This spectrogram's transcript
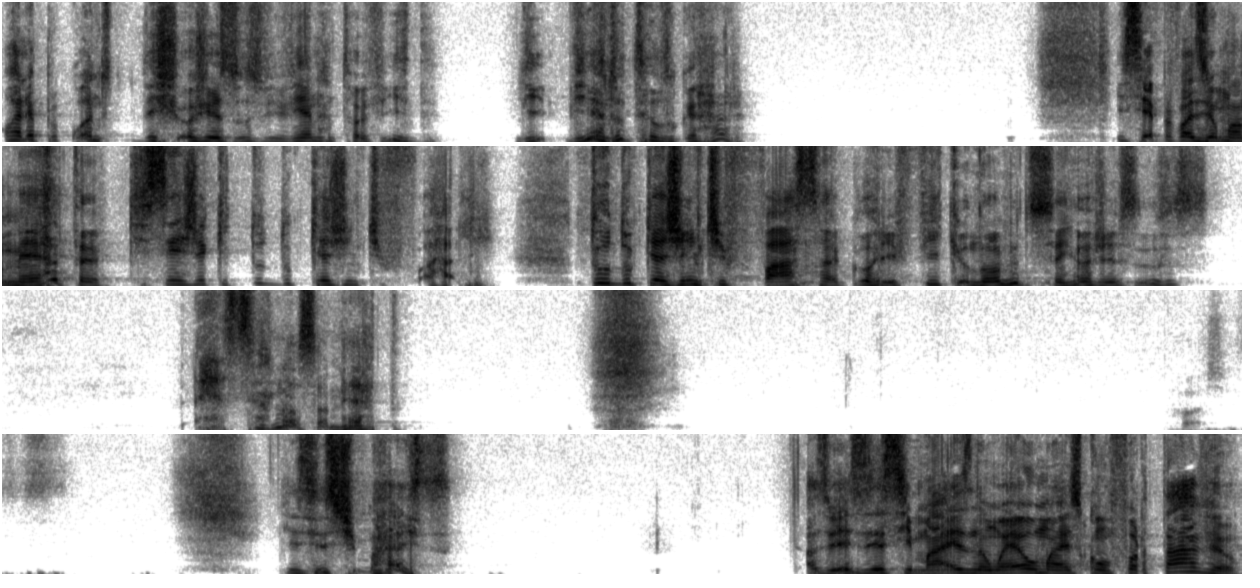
olha para o quanto tu deixou Jesus viver na tua vida, vivia no teu lugar. E se é para fazer uma meta, que seja que tudo que a gente fale, tudo que a gente faça, glorifique o nome do Senhor Jesus. Essa é a nossa meta. Existe mais. Às vezes esse mais não é o mais confortável.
